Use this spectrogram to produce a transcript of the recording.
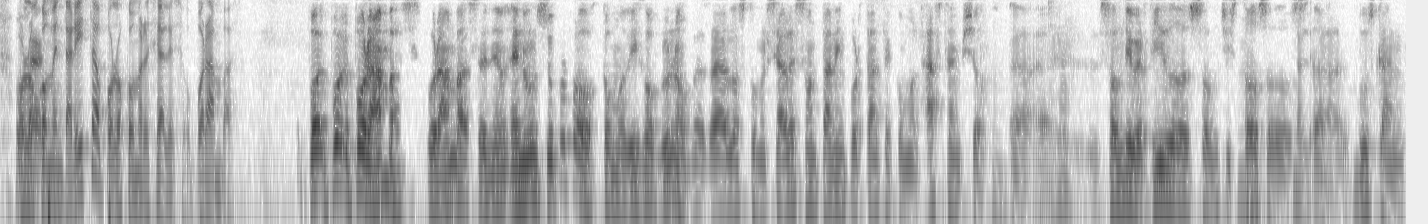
¿Por sea, los comentaristas o por los comerciales? ¿O por ambas? Por, por- por ambas, por ambas. En, en un Super Bowl, como dijo Bruno, ¿verdad? los comerciales son tan importantes como el halftime show. Ah, son divertidos, son chistosos, Dale. ah, buscan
